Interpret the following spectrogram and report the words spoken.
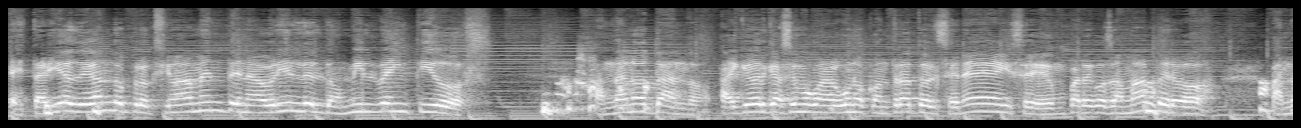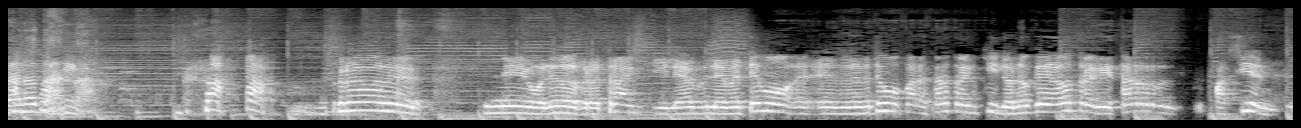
estaría llegando aproximadamente en abril del 2022. Anda anotando. Hay que ver qué hacemos con algunos contratos del CNEIS, eh, un par de cosas más, pero anda anotando. Brother. Sí, boludo, pero tranqui, le, le metemos, eh, le metemos para estar tranquilo, no queda otra que estar paciente.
